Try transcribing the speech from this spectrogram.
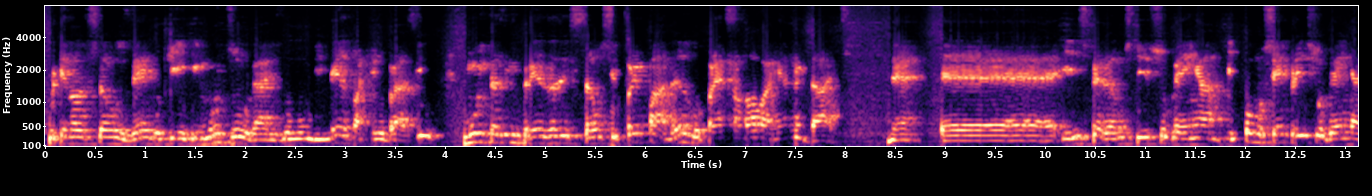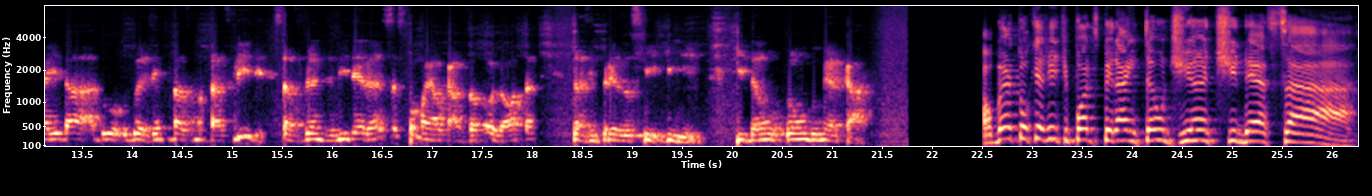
porque nós estamos vendo que em muitos lugares do mundo, e mesmo aqui no Brasil, muitas empresas estão se preparando para essa nova realidade né? É, e esperamos que isso venha, e como sempre isso vem aí da, do, do, exemplo das, das líderes, das grandes lideranças, como é o caso da Toyota, das empresas que, que, que dão o tom do mercado. Alberto, o que a gente pode esperar então diante dessa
